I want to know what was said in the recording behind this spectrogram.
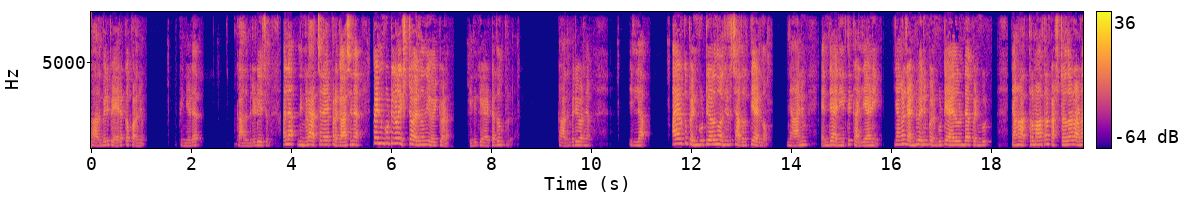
കാദംബരി പേരൊക്കെ പറഞ്ഞു. പിന്നീട് കാദംബരിയോട് ചോദിച്ചു അല്ല നിങ്ങളുടെ അച്ഛനായ പ്രകാശന് പെൺകുട്ടികളെ ഇഷ്ടമായിരുന്നു എന്ന് ചോദിക്കുവാണ്. ഇത് കേട്ടതും കാദംബരി പറഞ്ഞു ഇല്ല അയാൾക്ക് പെൺകുട്ടികൾ എന്ന് പറഞ്ഞിട്ട് ചതുർത്ഥിയായിരുന്നു. ഞാനും എന്റെ അനിയത്തി കല്യാണി. ഞങ്ങൾ രണ്ടുപേരും പെൺകുട്ടി ആയതുകൊണ്ട് പെൺകു ഞങ്ങൾ അത്രമാത്രം കഷ്ടതകളാണ്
